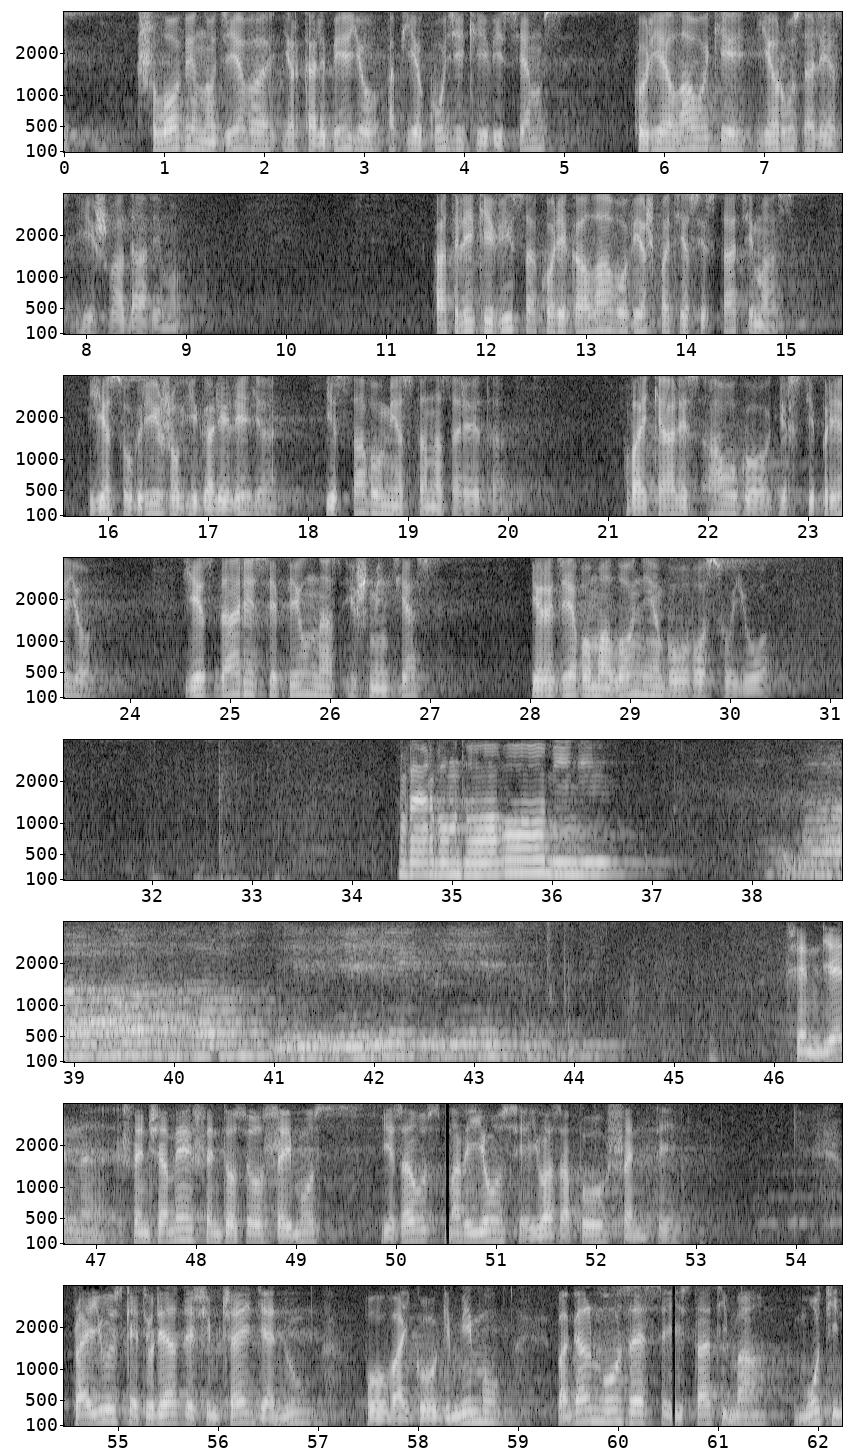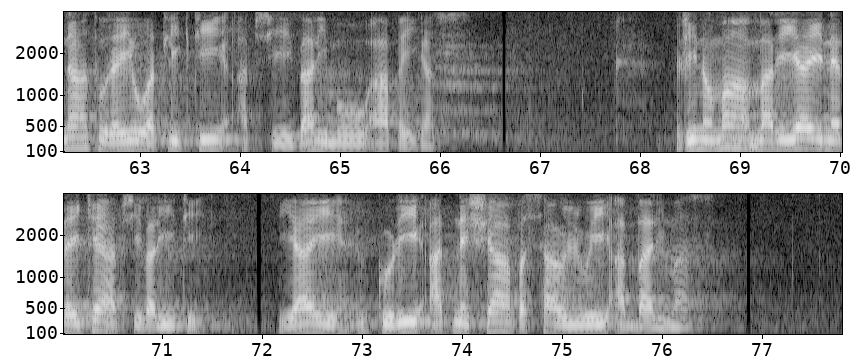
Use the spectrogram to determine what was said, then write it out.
šlovino Dievą ir kalbėjo apie kūdikį visiems, kurie laukė Jeruzalės išvadavimo. Atlikę visą, ko reikalavo viešpaties įstatymas, jie sugrįžo į Galilėją, į savo miestą Nazaretą. Vaikelis augo ir stiprėjo, jis darėsi pilnas išminties ir Dievo malonė buvo su juo. verbum Domini. Šiandien švenčiame šventosios šeimos Jėzaus, Marijos ir Juozapo šventė. Praėjus keturiasdešimčiai dienų po vaiko gimimo pagal Mozės įstatymą motina turėjo atlikti apsivalymo apeigas. Žinoma, Marijai nereikia apsivalyti, jai, kuri atneša pasauliui apvalymas.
